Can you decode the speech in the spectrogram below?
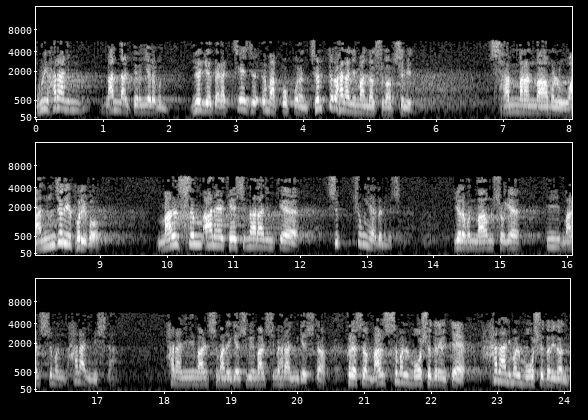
우리 하나님 만날 때는 여러분 여기에다가 재즈 음악 꽂고는 절대로 하나님 만날 수가 없습니다. 산만한 마음을 완전히 버리고 말씀 안에 계신 하나님께 집중해야 되는 것입니다. 여러분 마음속에 이 말씀은 하나님이시다. 하나님이 말씀 안에 계시고 이 말씀이 하나님 계시다. 그래서 말씀을 모셔드릴 때 하나님을 모셔드리는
